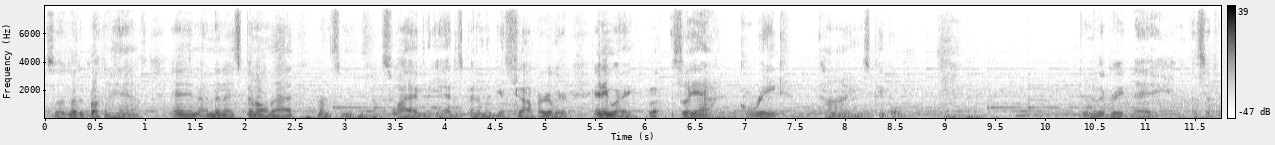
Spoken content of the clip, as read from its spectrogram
So another buck and a half, and and then I spent all that on some swag that you had to spend in the gift shop earlier. Anyway, but- so yeah, great times, people. Do another great day in the Pacific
